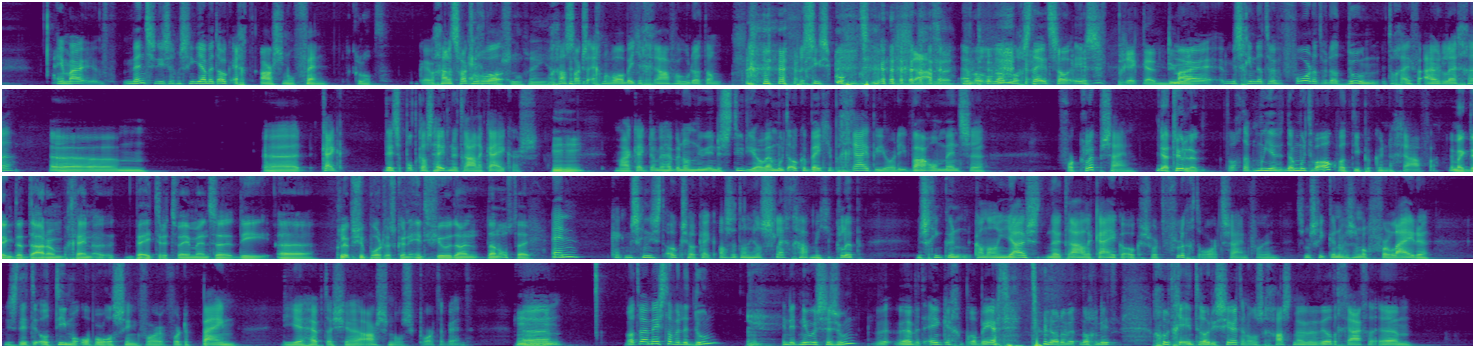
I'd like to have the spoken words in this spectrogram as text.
Hey, maar mensen die zich misschien... Jij bent ook echt Arsenal-fan. Oké, Klopt. we gaan het straks Echt nog wel... Arsenal fan, ja. We gaan straks echt nog wel een beetje graven hoe dat dan precies komt. Graven, en waarom dat nog steeds zo is. prikken, duwen. Maar misschien dat we voordat we dat doen, toch even uitleggen. Ehm, eh, kijk, deze podcast heet Neutrale Kijkers. Mhm. Maar kijk, dan, we hebben dan nu in de studio. Wij moeten ook een beetje begrijpen, Jordi, waarom mensen voor club zijn. ja, tuurlijk. Toch? Dat moet je, dan moeten we ook wat dieper kunnen graven. Ja, maar ik denk dat daarom geen eh, betere twee mensen die eh, clubsupporters kunnen interviewen dan, dan ons twee. En, kijk, misschien is het ook zo. Kijk, als het dan heel slecht gaat met je club. Misschien kun, kan dan juist het neutrale kijken ook een soort vluchtoord zijn voor hun. Dus misschien kunnen we ze nog verleiden. Is dit de ultieme oplossing voor, voor de pijn die je hebt als je Arsenal supporter bent? Mhm. Ehm, wat wij meestal willen doen in dit nieuwe seizoen. We, we hebben het één keer geprobeerd. Toen hadden we het nog niet goed geïntroduceerd aan onze gast. Maar we wilden graag, ehm,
